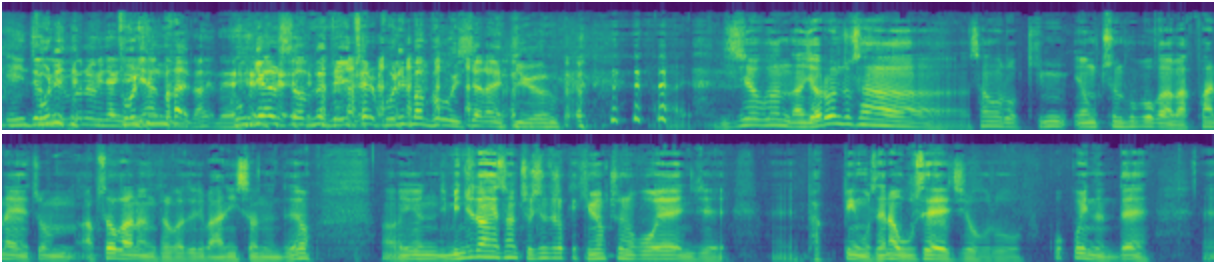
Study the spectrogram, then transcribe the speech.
개인적 의문을 그냥 겁니다. 네. 공개할 수 없는 데이터를 본인만 보고 있잖아요 지금. 이 지역은 아, 여론조사상으로 김영춘 후보가 막판에 좀 앞서가는 결과들이 많이 있었는데요. 어, 이건 민주당에서는 조심스럽게 김영춘 후보의 이제 에, 박빙 우세나 우세 지역으로 꼽고 있는데 에,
